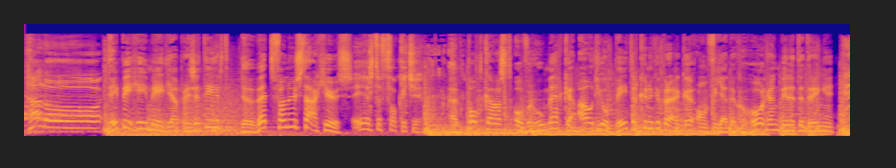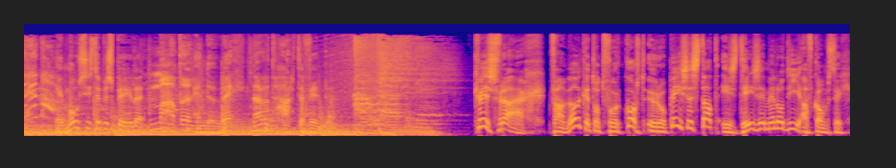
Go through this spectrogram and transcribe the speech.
Hallo! DPG Media presenteert De Wet van Eustachius. Eerste fokketje. Een podcast over hoe merken audio beter kunnen gebruiken om via de gehoorgang binnen te dringen, emoties te bespelen Maten. en de weg naar het hart te vinden. Quizvraag. Van welke tot voor kort Europese stad is deze melodie afkomstig?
